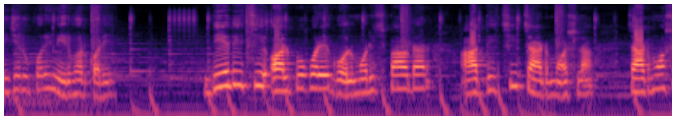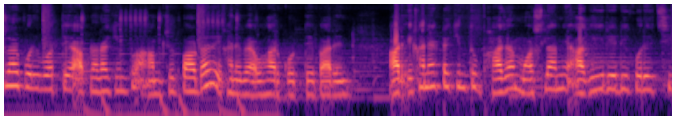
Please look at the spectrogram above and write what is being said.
নিজের উপরেই নির্ভর করে। দিয়ে দিচ্ছি অল্প করে গোলমরিচ পাউডার আর দিচ্ছি চাট মশলা। চাট মশলার পরিবর্তে আপনারা কিন্তু আমচুর পাউডার এখানে ব্যবহার করতে পারেন। আর এখানে একটা কিন্তু ভাজা মশলা আমি আগেই রেডি করেছি,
